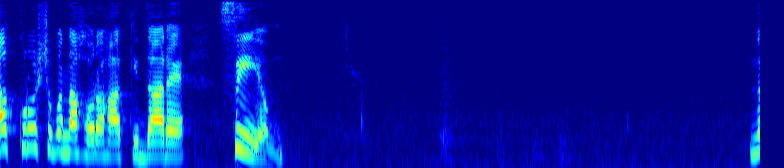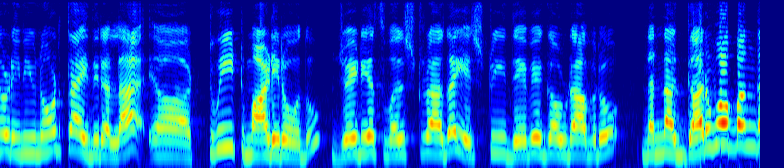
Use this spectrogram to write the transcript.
ಆಕ್ರೋಶವನ್ನ ಹೊರಹಾಕಿದ್ದಾರೆ ಸಿಎಂ. ನೋಡಿ, ನೀವು ನೋಡ್ತಾ ಇದ್ದೀರಲ್ಲ ಟ್ವೀಟ್ ಮಾಡಿರೋದು ಜೆಡಿಎಸ್ ವರಿಷ್ಠರಾದ ಎಚ್ ಡಿ ದೇವೇಗೌಡ ಅವರು, ನನ್ನ ಗರ್ವಭಂಗ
